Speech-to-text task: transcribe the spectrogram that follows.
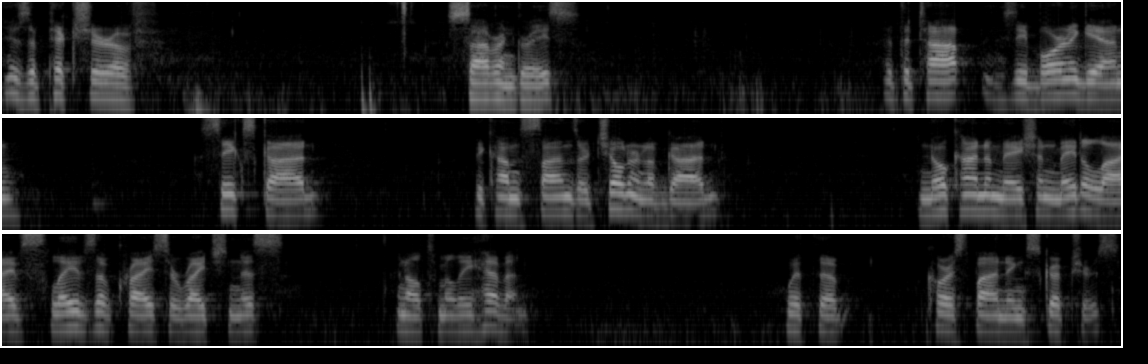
Here's a picture of sovereign grace. At the top, you see born again, seeks God, becomes sons or children of God, no condemnation, made alive, slaves of Christ or righteousness, and ultimately heaven, with the corresponding scriptures.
